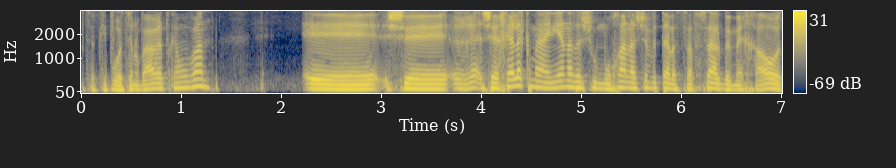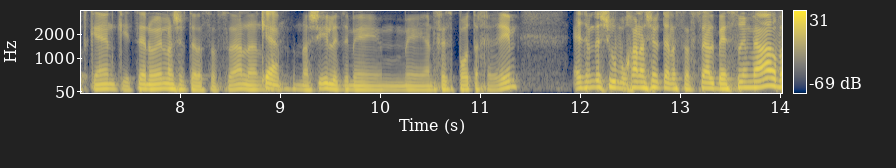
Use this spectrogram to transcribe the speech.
בצאת כיפור אצלנו בארץ כמובן. אה, ש... שחלק מהעניין הזה שהוא מוכן לשבת על הספסל במחאות, כן? כי אצלנו אין לשבת על הספסל, כן. נשאיל את זה מענפי ספורט אחרים. עצם זה שהוא מוכן לשבת על הספסל ב-24,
